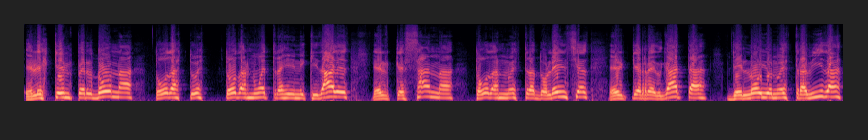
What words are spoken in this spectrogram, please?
Él es quien perdona todas, todas nuestras iniquidades, el que sana todas nuestras dolencias, el que resgata del hoyo nuestra vida,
